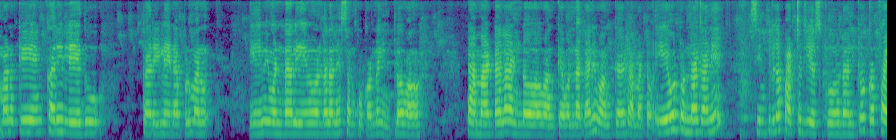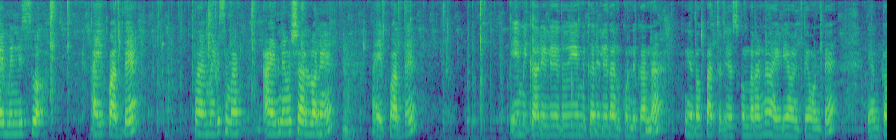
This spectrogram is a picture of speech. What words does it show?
మనకి కర్రీ లేదు. కర్రీ లేనప్పుడు మనం ఏమి వండాలి ఏమి వండాలి అనేసి అనుకోకుండా ఇంట్లో టమాటాలు అండ్ వంకాయ ఉన్నా కానీ వంకాయ టమాటా ఏ ఒకటి ఉన్నా కానీ సింపుల్గా పచ్చడి చేసుకోవడానికి ఒక ఫైవ్ మినిట్స్లో అయిపోద్ది. ఫైవ్ మినిట్స్ ఐదు నిమిషాల్లోనే అయిపోద్ది. ఏమి కర్రీ లేదు ఏమి కర్రీ లేదు అనుకోండి కన్నా ఏదో ఒక పచ్చడి చేసుకుందారని ఐడియా అయితే ఉంటే ఎంతో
